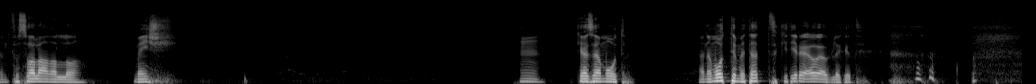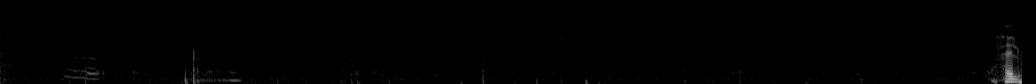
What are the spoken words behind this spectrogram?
انفصال عن الله. ماشي. هم. كذا موتة أنا مت متات كتيرة قوي قبل كده. حلو.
